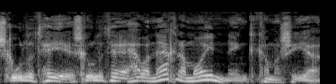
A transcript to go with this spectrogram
skulle hei, skulle hei, hava nækra møyning, kan man sija,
